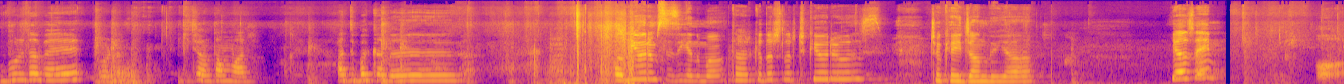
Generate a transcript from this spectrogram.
burada ve burada. İki çantam var. Hadi bakalım. Alıyorum sizi yanıma. Arkadaşlar çıkıyoruz. Çok heyecanlı ya. Ya sen. Oh.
